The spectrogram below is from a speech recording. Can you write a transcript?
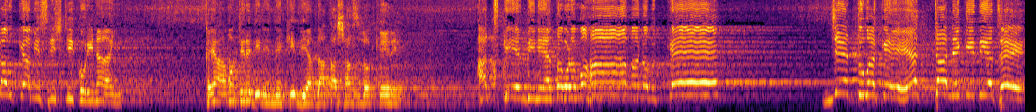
কাউকে আমি সৃষ্টি করি নাই। কেয়ামতের দিনে নেকি দিয়া দাতা সাজলো কে রে? আজকের দিনে এত বড় মহামানব কে? যে তোমাকে একটা নেকি দিয়েছে,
